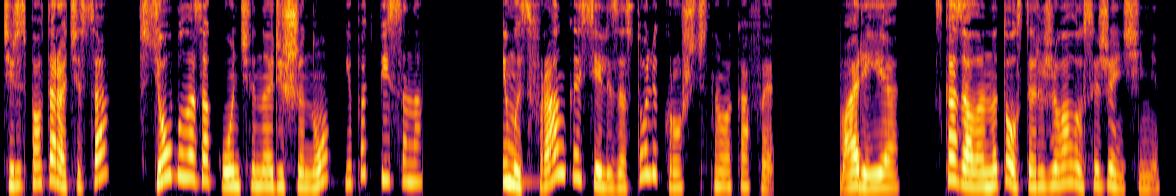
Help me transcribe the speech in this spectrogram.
Через полтора часа все было закончено, решено и подписано. И мы с Франкой сели за столик крошечного кафе. «Мария», — сказала она толстой рыжеволосой женщине,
